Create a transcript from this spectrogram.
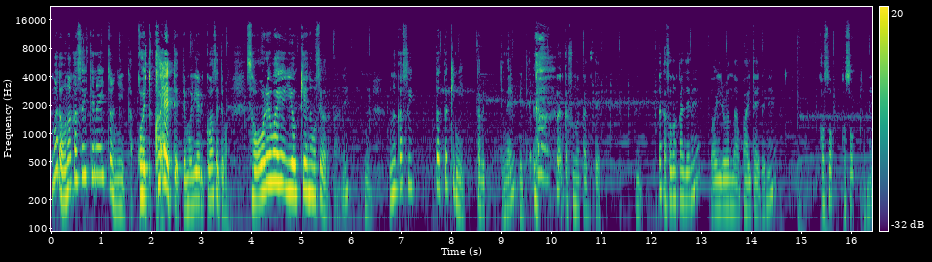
まだお腹空いてない人にたこうやって食えって言って無理やり食わせてもそれは余計なお世話だからね、うん、お腹空いた時に食べてねみたいな。なんかそんな感じで、なんかそんな感じでね。いろんな媒体でね。こそこそっとね。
